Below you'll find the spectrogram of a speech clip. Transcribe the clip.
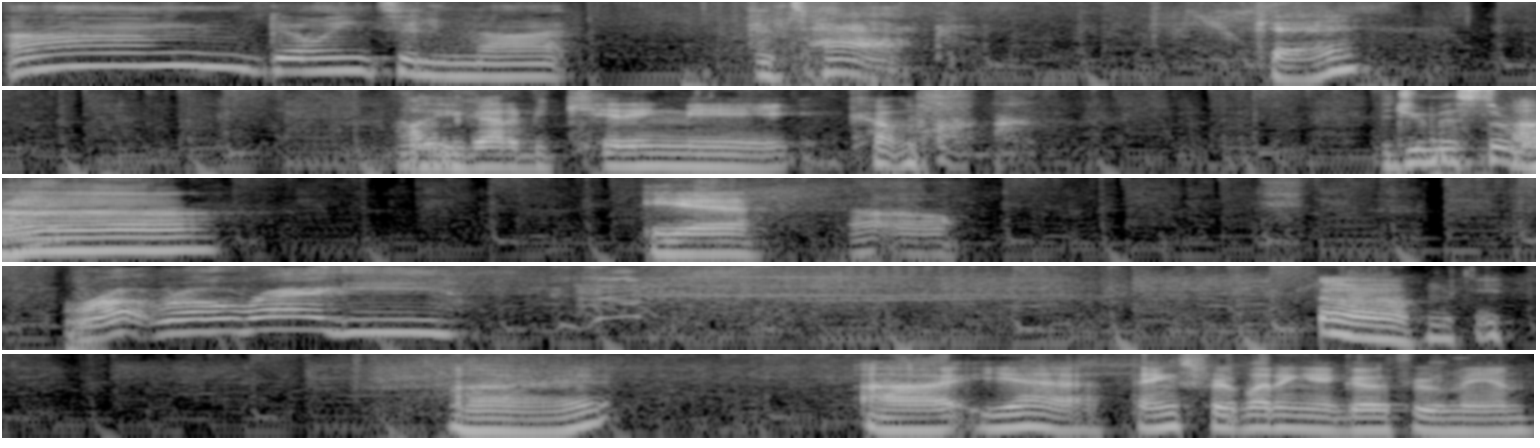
I'm going to not attack. Okay. Oh, you gotta be kidding me! Come on. Did you miss the ramp? Uh. Yeah. Uh oh. Rutro Raggy. Oh. man. All right. Uh, yeah. Thanks for letting it go through, man.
